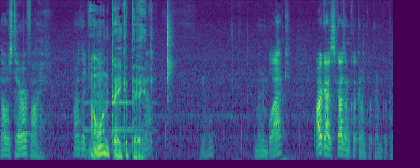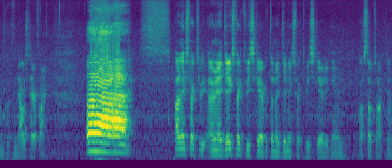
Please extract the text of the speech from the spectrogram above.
That was terrifying. Why did they do I that? want to take a pic. Yeah. No. Men in black? Alright, guys. Guys, I'm cooking. I'm cooking. I'm cooking. I'm cooking. That was terrifying. Ah! I didn't expect to be. I mean, I did expect to be scared, but then I didn't expect to be scared again. I'll stop talking.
